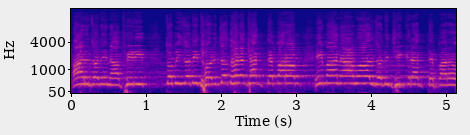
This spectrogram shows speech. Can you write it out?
আর যদি না ফিরি, তুমি যদি ধৈর্য ধরে থাকতে পারো ইমান আমল যদি ঠিক রাখতে পারো,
